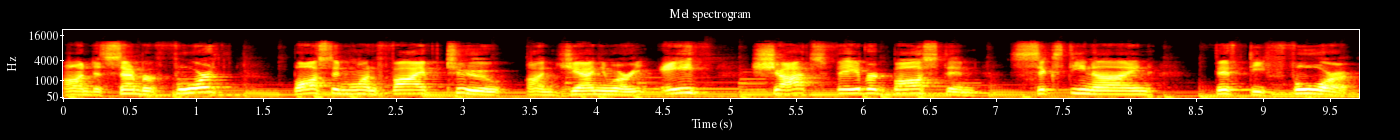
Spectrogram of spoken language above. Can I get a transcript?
on December 4th. Boston won 5 2 on January 8th. Shots favored Boston 69 54.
